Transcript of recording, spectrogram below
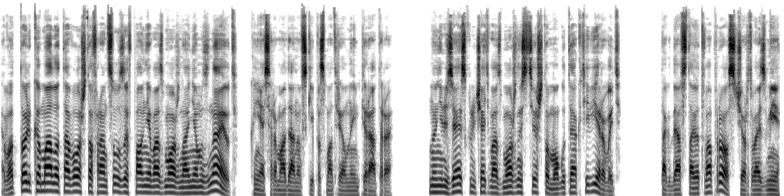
Вот только мало того, что французы вполне возможно о нем знают, князь Рамадановский посмотрел на императора, но нельзя исключать возможности, что могут и активировать. Тогда встает вопрос, черт возьми,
